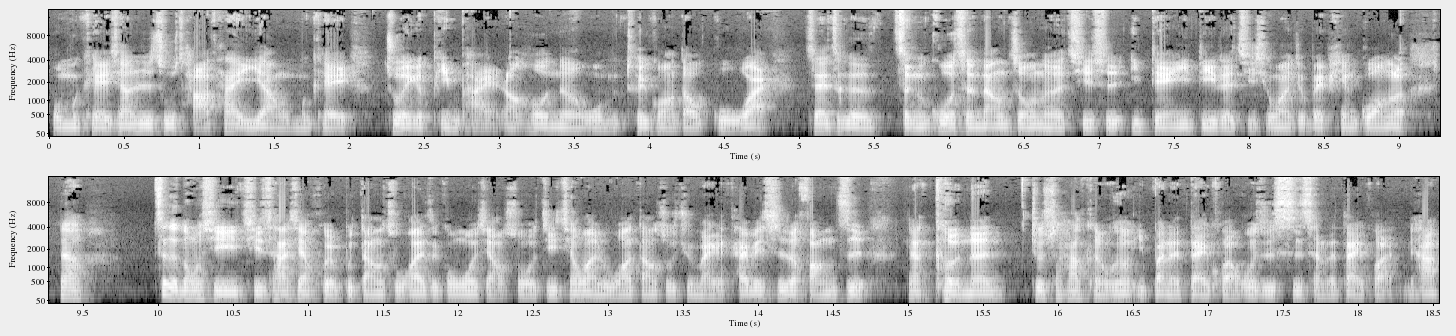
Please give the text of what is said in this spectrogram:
我们可以像日出茶太一样，我们可以做一个品牌，然后呢，我们推广到国外。在这个整个过程当中呢，其实一点一滴的几千万就被骗光了。那这个东西其实他现在悔不当初，还是跟我讲说，几千万如果他当初去买个台北市的房子，那可能就算他可能会用一半的贷款，或是四成的贷款，他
